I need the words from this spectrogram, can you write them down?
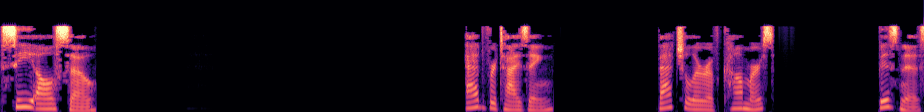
See also Advertising Bachelor of Commerce Business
